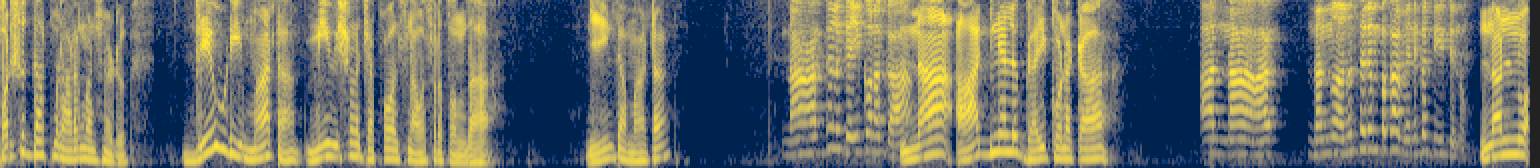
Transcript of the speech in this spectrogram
పరిశుద్ధాత్ముడు అడగమంటున్నాడు దేవుడు ఈ మాట మీ విషయంలో చెప్పవలసిన అవసరం ఉందా? ఏంటి ఆ మాట? నా ఆజ్ఞలు గైకొనక నా ఆజ్ఞలు గైకొనక నా నన్ను అనుసరింపక వెనుక తీసెను. నన్ను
